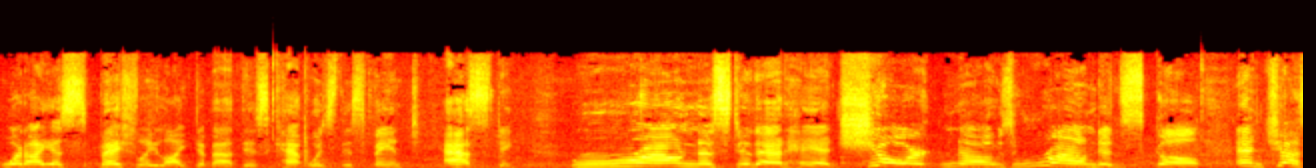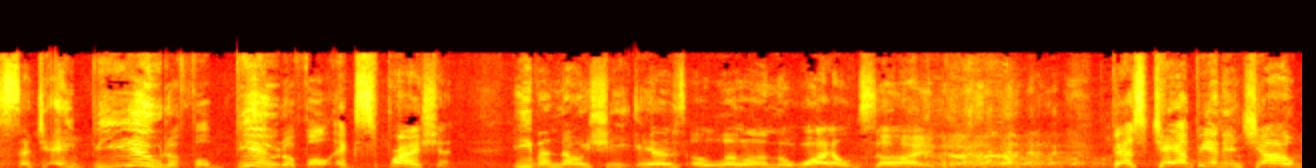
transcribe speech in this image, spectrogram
What I especially liked about this cat was this fantastic roundness to that head, short nose, rounded skull, and just such a beautiful, beautiful expression even though she is a little on the wild side. best champion in show,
